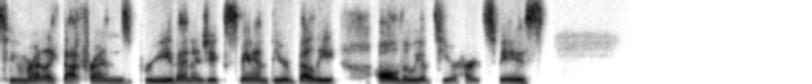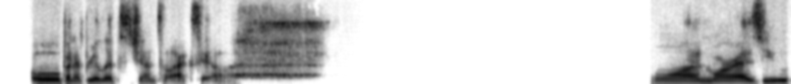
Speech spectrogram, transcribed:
Two more like that, friends. Breathe in as you expand through your belly all the way up to your heart space. Open up your lips, gentle exhale. One more as you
